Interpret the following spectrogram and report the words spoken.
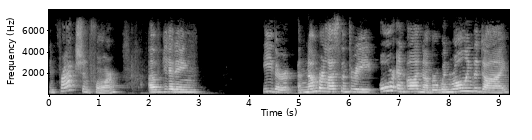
in fraction form of getting either a number less than three or an odd number when rolling the die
